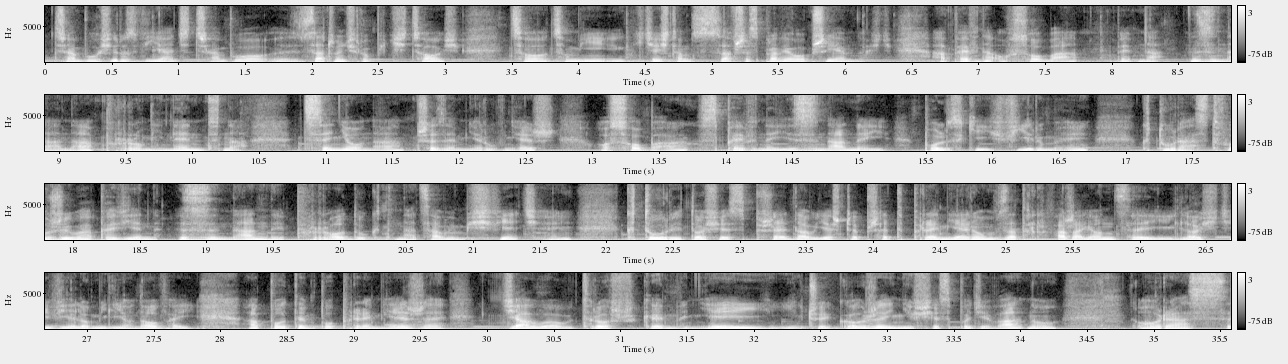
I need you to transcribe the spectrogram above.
Trzeba było się rozwijać, trzeba było y, zacząć robić coś, co, co mi gdzieś tam zawsze sprawiało przyjemność. A pewna osoba, pewna znana, prominentna, ceniona przeze mnie również osoba z pewnej znanej polskiej firmy, która stworzyła pewien znany produkt na całym świecie, który to się sprzedał jeszcze przed premierą w zatrważającej ilości wielomilionowej, a potem po premierze działał troszkę mniej czy gorzej niż się spodziewano, oraz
